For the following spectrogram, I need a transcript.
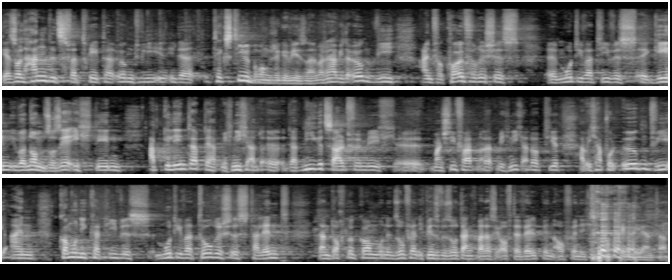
Der soll Handelsvertreter irgendwie in, der Textilbranche gewesen sein. Wahrscheinlich habe ich da irgendwie ein verkäuferisches äh, motivatives äh, Gen übernommen. So sehr ich den abgelehnt habe, der hat mich nicht, äh, der hat nie gezahlt für mich, mein Stiefvater hat mich nicht adoptiert, aber ich habe wohl irgendwie ein kommunikatives, motivatorisches Talent dann doch bekommen und insofern, ich bin sowieso dankbar, dass ich auf der Welt bin, auch wenn ich kennengelernt habe.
